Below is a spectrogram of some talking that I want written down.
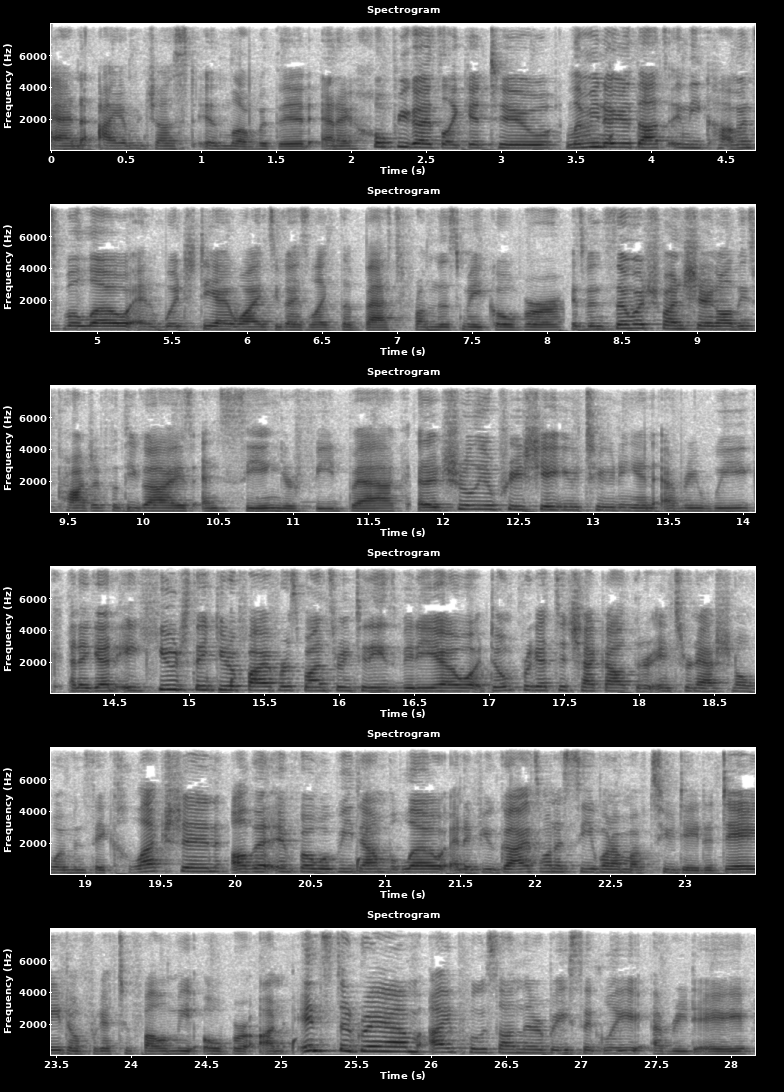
and I am just in love with it and I hope you guys like it too. Let me know your thoughts in the comments below and which DIYs you guys like the best from this makeover. It's been so much fun sharing all these projects with you guys and seeing your feedback and I truly appreciate you tuning in every week. And again, a huge thank you to Fy for sponsoring today's video. Don't forget to check out their International Women's Day collection. All that info will be down below and if you guys want to see what I'm up to day to day, don't forget to follow me over on Instagram. I post on there basically every day.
